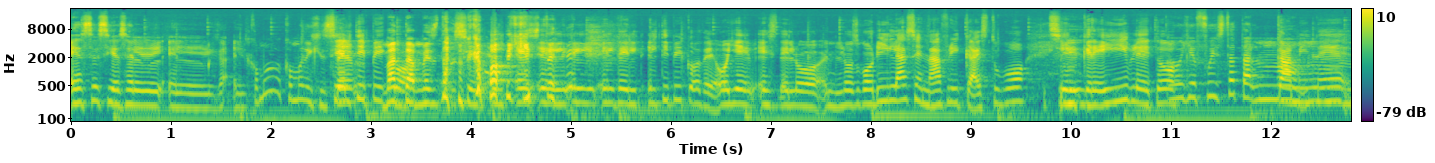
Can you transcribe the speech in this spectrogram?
ese sí es el, el, ¿cómo, ¿cómo, dijiste? Sí, el típico. Mátame, sí, el, típico de, oye, es de los gorilas en África, estuvo increíble todo. Oye, fuiste tal... Caminé,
